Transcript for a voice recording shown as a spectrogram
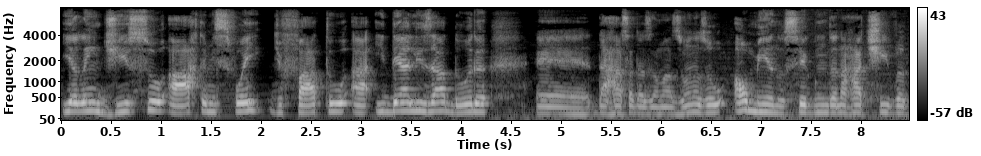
E além disso, a Artemis foi de fato a idealizadora é, da raça das Amazonas, ou ao menos, segundo a narrativa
